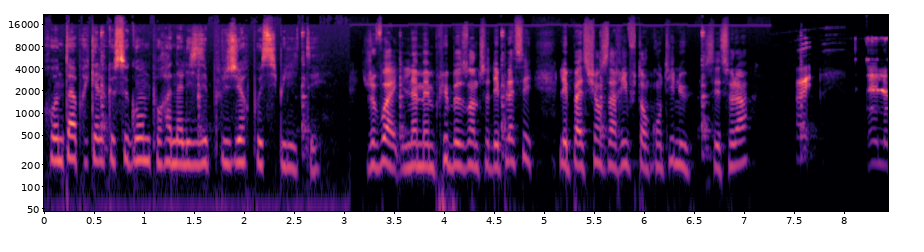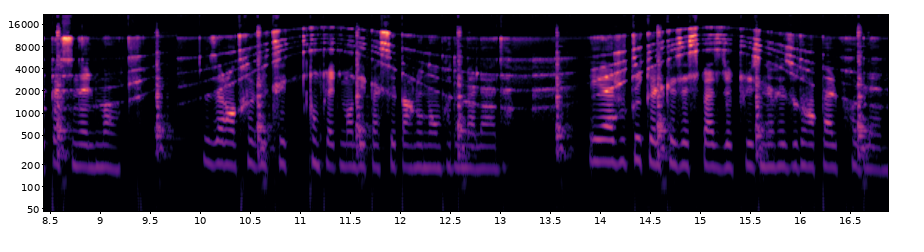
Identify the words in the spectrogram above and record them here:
Ronta prit quelques secondes pour analyser plusieurs possibilités. Je vois, il n'a même plus besoin de se déplacer. Les patients arrivent en continu, c'est cela? Oui, et le personnel manque. Nous allons très vite être complètement dépassés par le nombre de malades. Et ajouter quelques espaces de plus ne résoudra pas le problème.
